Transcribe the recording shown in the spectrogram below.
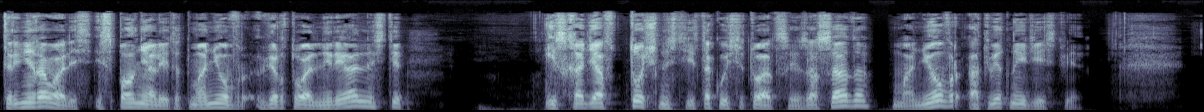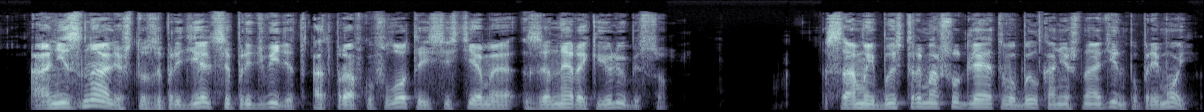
тренировались, исполняли этот маневр виртуальной реальности, исходя в точности из такой ситуации засада, маневр, ответные действия. Они знали, что запредельцы предвидят отправку флота из системы Зенера к Юлюбису. Самый быстрый маршрут для этого был, конечно, один, по прямой —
